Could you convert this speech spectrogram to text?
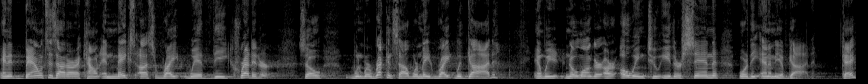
and it balances out our account and makes us right with the creditor. So when we're reconciled, we're made right with God, and we no longer are owing to either sin or the enemy of God. Okay?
